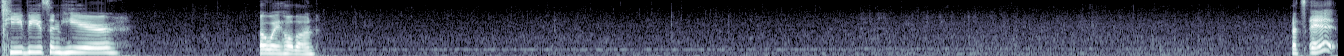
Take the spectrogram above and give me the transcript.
TVs in here. Oh, wait, hold on. That's it?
